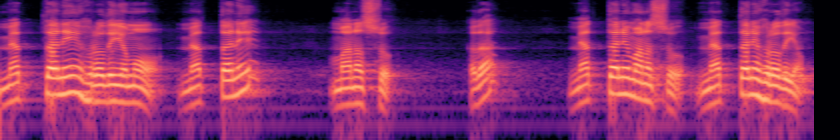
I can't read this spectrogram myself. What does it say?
మెత్తని హృదయము మెత్తని మనస్సు కదా? మెత్తని మనస్సు మెత్తని హృదయం.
